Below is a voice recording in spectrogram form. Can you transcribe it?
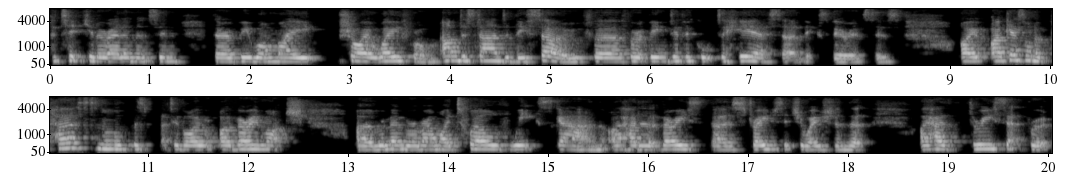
particular elements in therapy one might shy away from, understandably so, for, for it being difficult to hear certain experiences. I, I guess on a personal perspective, I, I very much uh, remember around my 12 week scan, I had a very uh, strange situation that I had three separate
